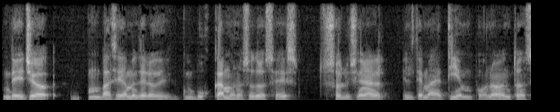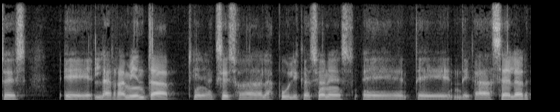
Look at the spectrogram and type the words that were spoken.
de hecho, básicamente lo que buscamos nosotros es solucionar el tema de tiempo, ¿no? Entonces, eh, la herramienta tiene acceso a las publicaciones eh, de, cada seller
